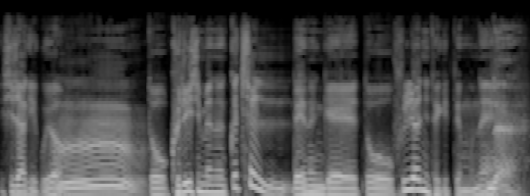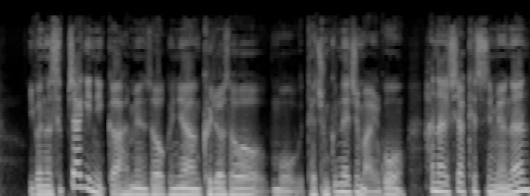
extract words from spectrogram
시작이고요. 음. 또 그리시면은 끝을 내는 게 또 훈련이 되기 때문에 네. 이거는 습작이니까 하면서 그냥 그려서 뭐 대충 끝내지 말고 하나를 시작했으면은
